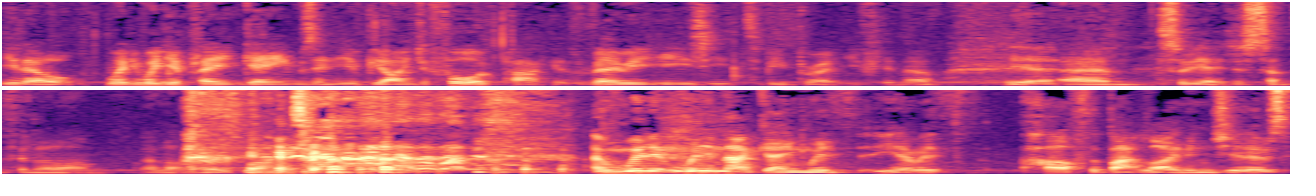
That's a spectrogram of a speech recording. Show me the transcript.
you know, when when you're playing games and you're behind your forward pack, it's very easy to be brave. You know. Yeah. Um, so yeah, just something along along those lines. and winning, winning that game with you know with half the back line injured, there was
